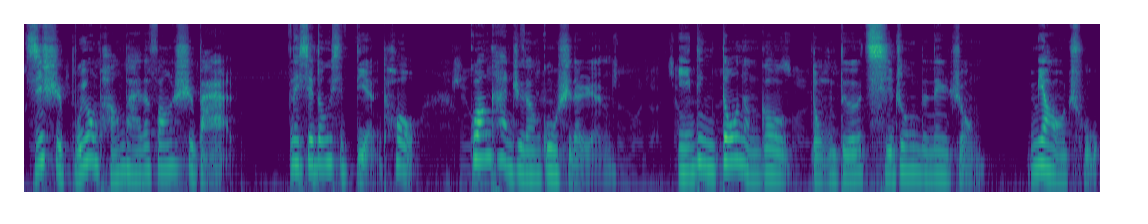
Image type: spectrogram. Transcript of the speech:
即使不用旁白的方式把那些东西点透，观看这段故事的人，一定都能够懂得其中的那种妙处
